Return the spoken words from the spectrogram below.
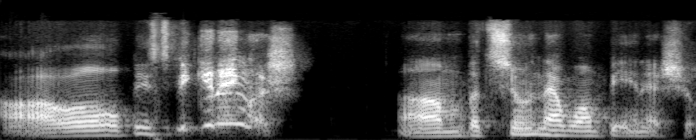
I'll be speaking English. Um, but soon that won't be an issue.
